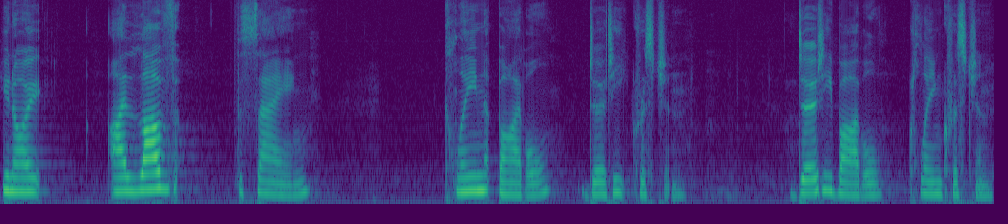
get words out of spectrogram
You know, I love the saying, clean Bible, dirty Christian dirty Bible, clean Christian.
